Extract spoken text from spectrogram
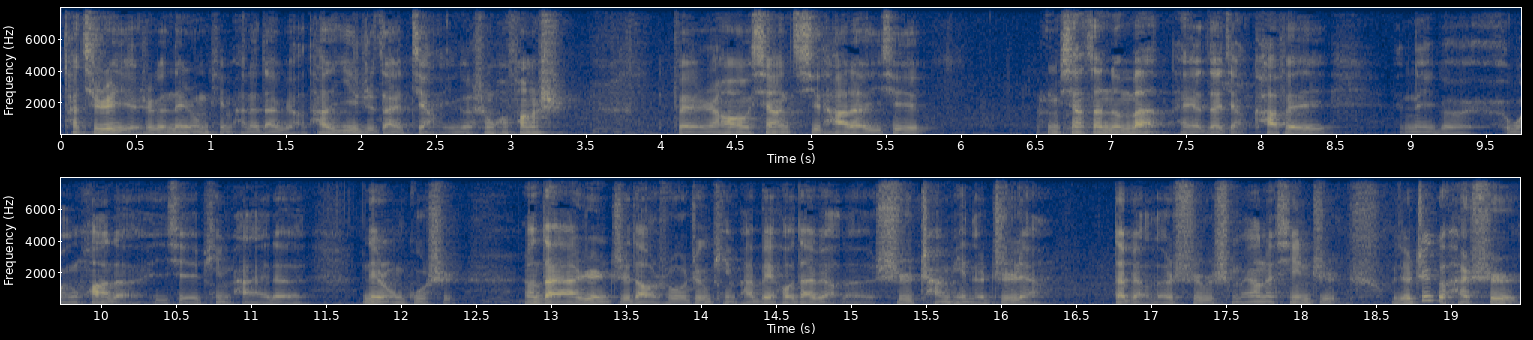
它其实也是个内容品牌的代表，他一直在讲一个生活方式，对。然后像其他的一些，像三顿半，他也在讲咖啡那个文化的一些品牌的内容故事，让大家认知到说这个品牌背后代表的是产品的质量，代表的是什么样的心智。我觉得这个还是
